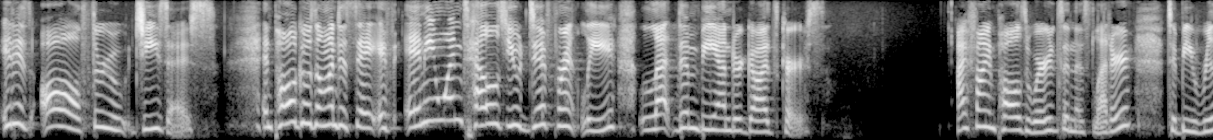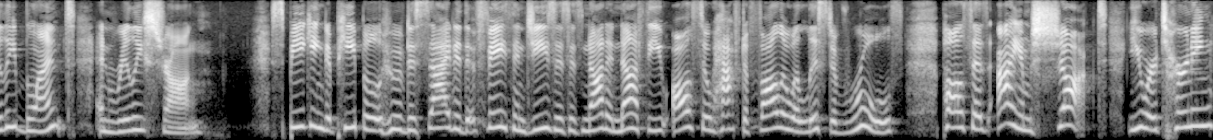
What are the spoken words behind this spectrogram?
It is all through Jesus. And Paul goes on to say if anyone tells you differently, let them be under God's curse. I find Paul's words in this letter to be really blunt and really strong. Speaking to people who have decided that faith in Jesus is not enough, that you also have to follow a list of rules, Paul says, I am shocked you are turning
